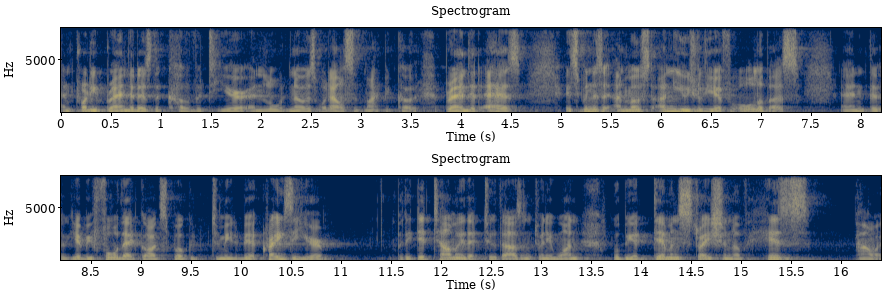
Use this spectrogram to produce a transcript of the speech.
and probably branded as the COVID year, and Lord knows what else it might be branded as. It's been a most unusual year for all of us, and the year before that, God spoke to me to be a crazy year. But He did tell me that 2021 will be a demonstration of His power,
